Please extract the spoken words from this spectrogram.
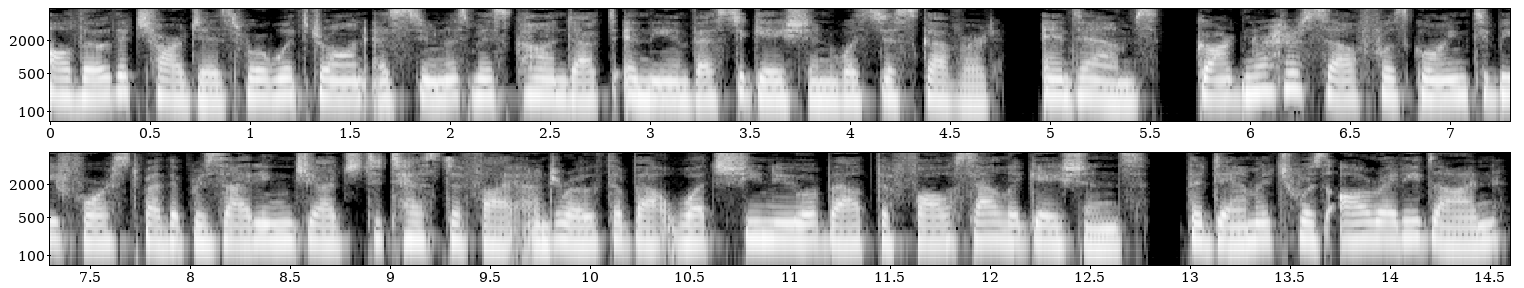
Although the charges were withdrawn as soon as misconduct in the investigation was discovered, and Ms. Gardner herself was going to be forced by the presiding judge to testify under oath about what she knew about the false allegations, the damage was already done,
